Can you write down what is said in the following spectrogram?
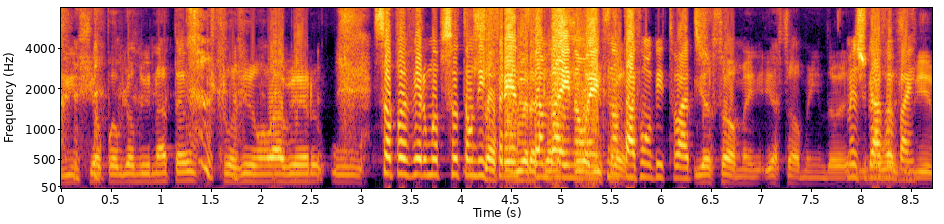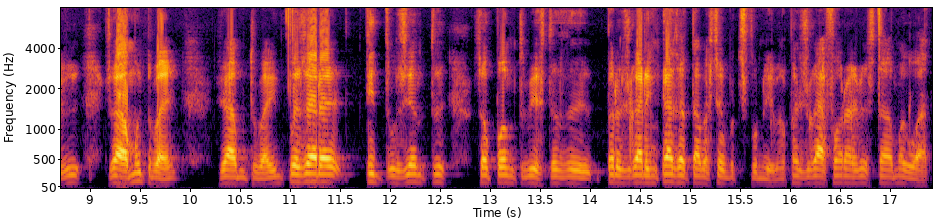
e encheu o pavilhão do Inatel, as pessoas iam lá ver o... Só para ver uma pessoa tão diferente também, não é? Diferente. Que não estavam habituados. E esse homem, esse homem ainda, Mas jogava bem. Vive, jogava muito bem, jogava muito bem. Depois era inteligente do ponto de vista de para jogar em casa estava sempre disponível, para jogar fora às vezes estava magoado.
